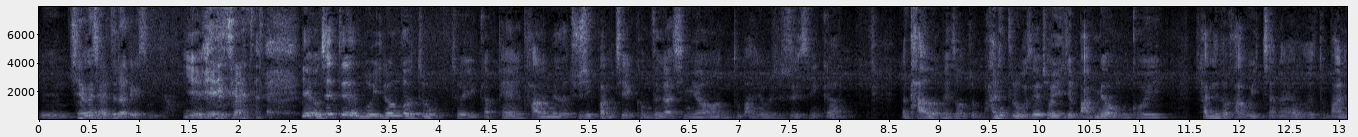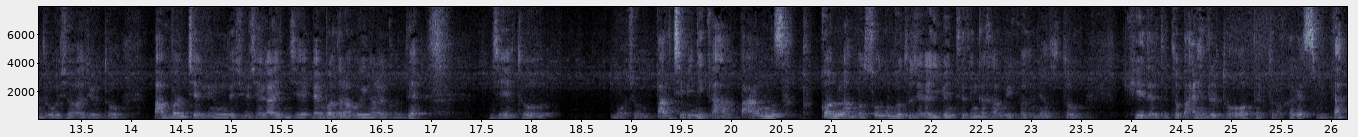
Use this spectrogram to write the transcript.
음, 제가 잘 들어야 되겠습니다. 예. 예, 어쨌든 뭐 이런 거 좀 저희 카페 다음에서 주식방집 검색하시면 또 많이 오실 수 있으니까 다음에서 좀 많이 들어오세요. 저희 이제 만 명 거의 향해서 가고 있잖아요. 그래서 또 많이들 오셔가지고 또 만 번째 주인공 되시고 제가 이제 멤버들하고 응원할 건데 이제 또 뭐 좀 빵집이니까 빵 상품권을 한번 쏘는 것도 제가 이벤트 생각하고 있거든요. 그래서 또 기회 될 때 또 많이들 또 뵙도록 하겠습니다.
